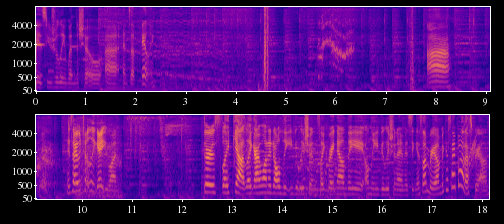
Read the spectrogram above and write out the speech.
is usually when the show uh, ends up failing. Ah. Because I would totally get you one. There's like, yeah, like I wanted all the evolutions. Like right now the only evolution I'm missing is Umbreon because I bought Espeon.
